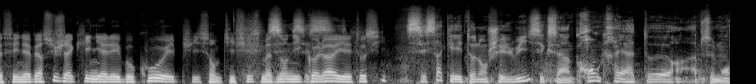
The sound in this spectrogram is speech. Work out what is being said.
à fait inaperçus. Jacqueline y allait beaucoup, et puis son petit-fils, maintenant Nicolas, y est aussi. C'est ça qui est étonnant chez lui, c'est que c'est un grand créateur absolument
